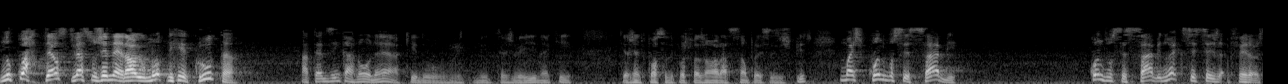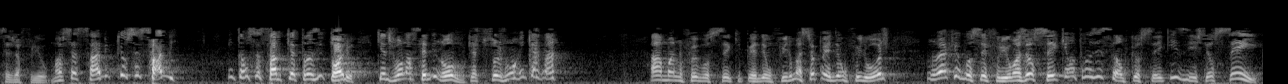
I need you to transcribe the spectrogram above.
No quartel, se tivesse um general e um monte de recruta, até desencarnou, né? Aqui do, do né? Que que a gente possa depois fazer uma oração para esses espíritos. Mas quando você sabe, quando você sabe, não é que você seja, seja frio, mas você sabe porque você sabe. Então você sabe que é transitório, que eles vão nascer de novo, que as pessoas vão reencarnar. Ah, mas não foi você que perdeu um filho, mas se eu perder um filho hoje, não é que eu vou ser frio, mas eu sei que é uma transição, porque eu sei que existe, eu sei.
